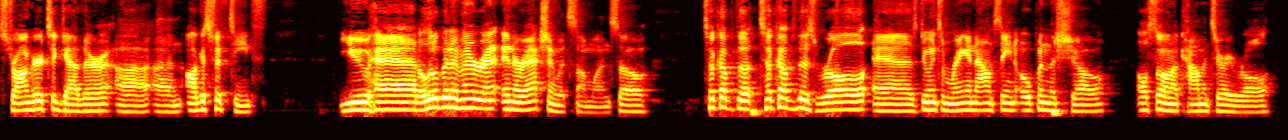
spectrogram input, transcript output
Stronger Together, uh, on August 15th, you had a little bit of inter- interaction with someone. So took up the took up this role as doing some ring announcing, opened the show, also on a commentary role,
